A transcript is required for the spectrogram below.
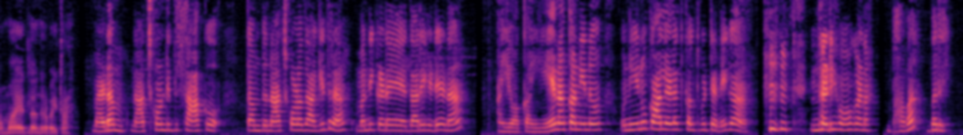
ಅಮ್ಮ ಎದ್ಲಂದ್ರೆ ಬೈತಾಳ. ಮೇಡಮ್ ನಾಚ್ಕೊಂಡಿದ್ದು ಸಾಕು. ತಮ್ದು ನಾಚ್ಕೊಳ್ಳೋದಾಗಿದ್ರ ಮನಿ ಕಡೆ ದಾರಿ ಹಿಡಿಯೋಣ. ಅಯ್ಯೋ ಅಕ್ಕ, ಏನಕ್ಕ ನೀನು? ನೀನು ಕಾಲು ಹೇಳೋದ್ ಕಲ್ತ್ಬಿಟ್ಟೆನೀಗ ನಡಿ ಹೋಗೋಣ. ಭಾವ, ಬರ್ರಿ.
